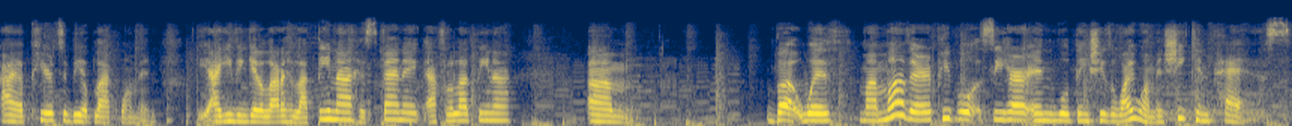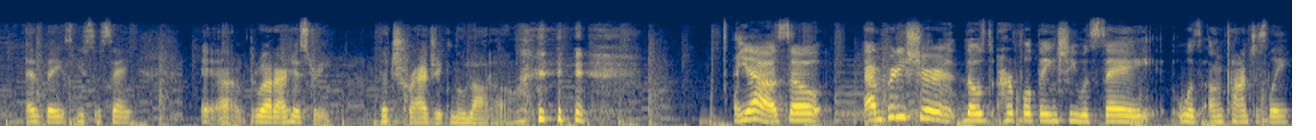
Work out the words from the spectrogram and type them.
I appear to be a black woman. I even get a lot of Latina, Hispanic, Afro Latina. Um, but with my mother, people see her and will think she's a white woman. She can pass, as they used to say uh, throughout our history. The tragic mulatto. yeah, so I'm pretty sure those hurtful things she would say was unconsciously.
